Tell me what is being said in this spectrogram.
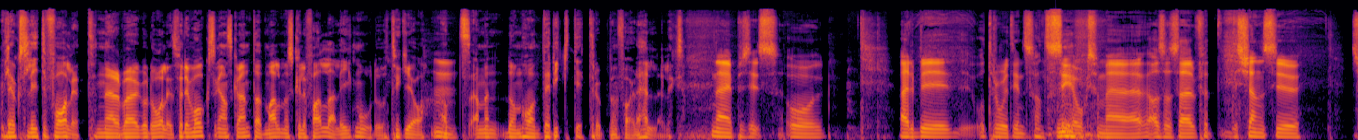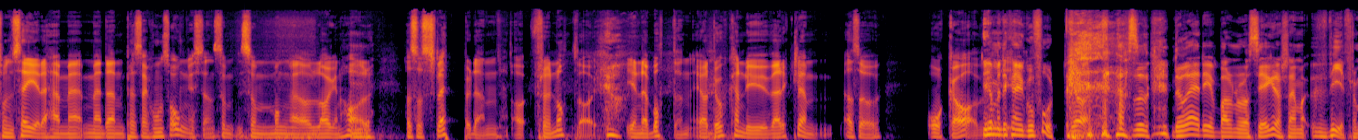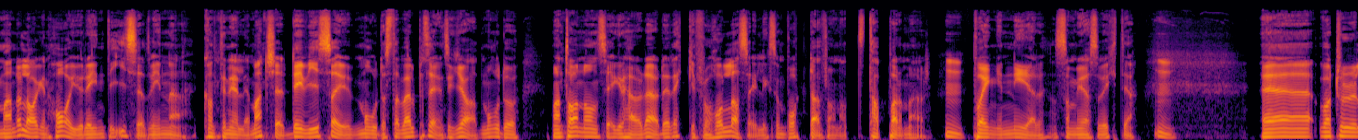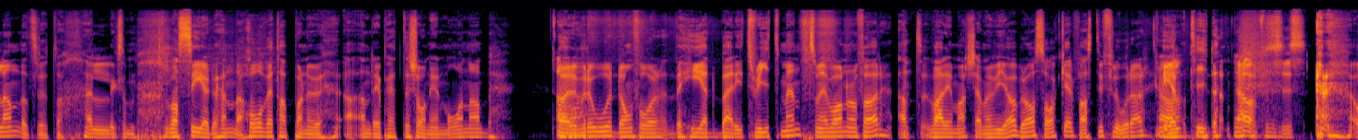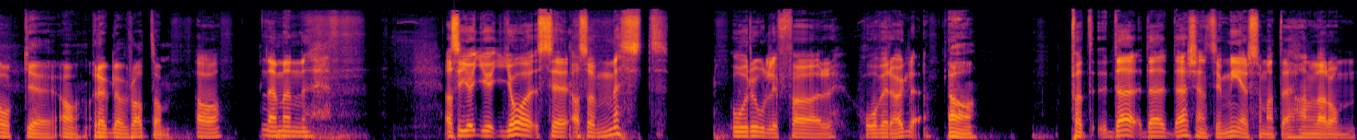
Det är också lite farligt när det börjar gå dåligt, för det var också ganska väntat att Malmö skulle falla likt Modo, tycker jag. Mm. Att, ja, men, de har inte riktigt truppen för det heller. Liksom. nej precis. Och ja, det blir otroligt intressant att se Mm. också med, alltså så här, för det känns ju, som du säger det här med, med den prestationsångesten som, som många av lagen har. Mm. Alltså släpper den från något lag i den där botten, ja då kan du ju verkligen alltså, åka av. Ja men det kan ju gå fort. Ja. alltså, då är det ju bara några segrar så förbi, för de andra lagen har ju det inte i sig att vinna kontinuerliga matcher. Det visar ju Modos tabellplacering tycker jag, att Modo, man tar någon seger här och där, det räcker för att hålla sig liksom borta från att tappa de här Mm. poängen ner som är så viktiga. Mm. Eh, var tror du landet slut då? Eller liksom, vad ser du hända? HV tappar nu André Pettersson i en månad. Örebro, de får the Hedberg treatment som jag varnar dem för. Att varje match, ja men vi gör bra saker fast vi förlorar Ja. hela tiden. Ja, precis. Och eh, ja, Rögle har vi pratat om. Ja, nej men Alltså jag, jag, jag ser alltså mest orolig för HV Rögle. Ja, För att där, där, där känns det mer som att det handlar om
